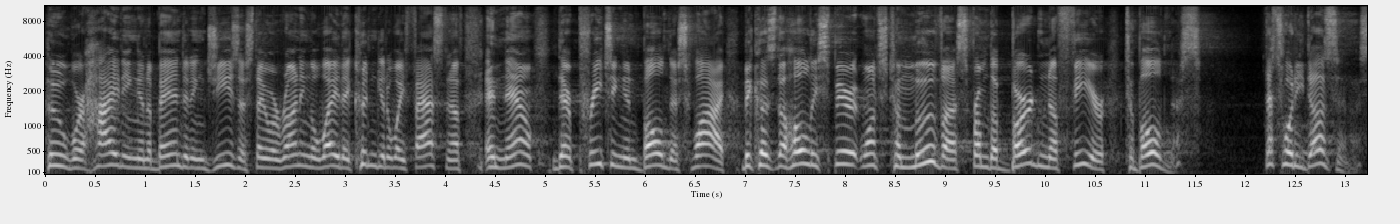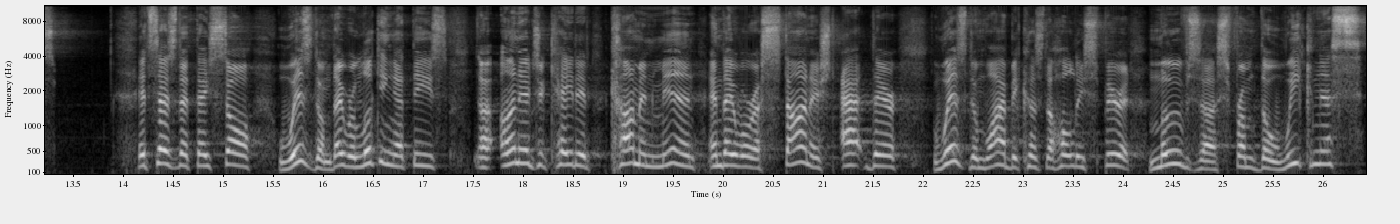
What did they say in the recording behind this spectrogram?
who were hiding and abandoning Jesus. They were running away. They couldn't get away fast enough. And now they're preaching in boldness. Why? Because the Holy Spirit wants to move us from the burden of fear to boldness. That's what He does in us. It says that they saw wisdom. They were looking at these uh, uneducated common men and they were astonished at their wisdom. Why? Because the Holy Spirit moves us from the weakness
